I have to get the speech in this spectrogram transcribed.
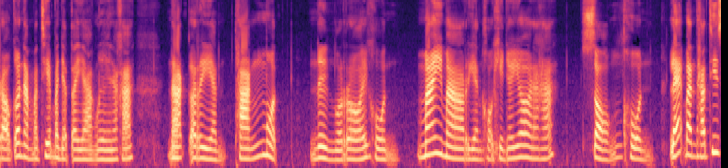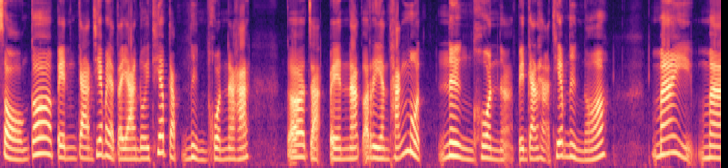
เราก็นำมาเทียบบัญญัติยางเลยนะคะ นักเรียนทั้งหมด 100 คน ไม่มาเรียนขอเขียนย่อๆนะคะ 2 คน และบรรทัดที่ 2 ก็เป็นการเทียบบัญญัติยางโดยเทียบกับ 1 คนนะคะ ก็จะเป็นนักเรียนทั้งหมด 1คนอะเป็นการหาเทียบ1เนาะไม่มา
